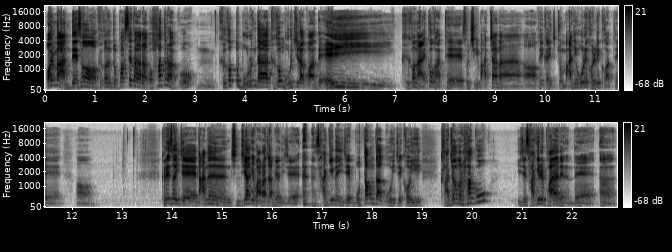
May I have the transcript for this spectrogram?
얼마 안 돼서 그거는 좀 빡세다라고 하더라고. 음, 그것도 모른다, 그건 모르지라고 하는데 에이, 그건 알 것 같아. 솔직히 맞잖아. 어, 그러니까 이제 좀 많이 오래 걸릴 것 같아. 어. 그래서 이제 나는 진지하게 말하자면 이제 사기는 이제 못 따온다고 이제 거의 가정을 하고 이제 사기를 봐야 되는데 어,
